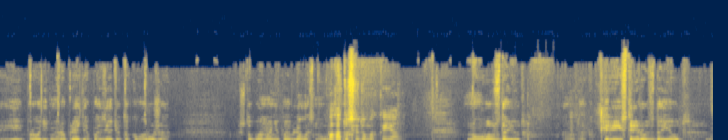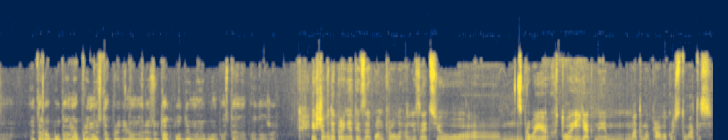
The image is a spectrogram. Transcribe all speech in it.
и проводить мероприятия по изъятию такого оружия, чтобы оно не появлялось на улице. Багато свідомих киян. Ну, сдают. скажем так. Перерегистрируют, сдают. Эта работа, она приносит определенный результат, плоды мы ее будем постоянно продолжать. Якщо буде прийнятий закон про легалізацію е, зброї, хто і як ним матиме право користуватись?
